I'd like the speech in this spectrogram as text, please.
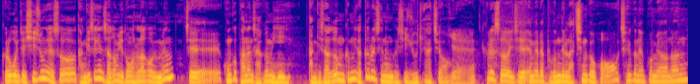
그리고 이제 시중에서 단기적인 자금 이동을 하려고 하면 이제 공급하는 자금이 단기 자금 금리가 떨어지는 것이 유리하죠. 예. 그래서 이제 MLF 금리를 낮춘 거고 최근에 보면은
